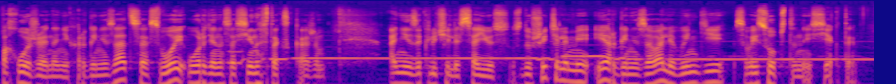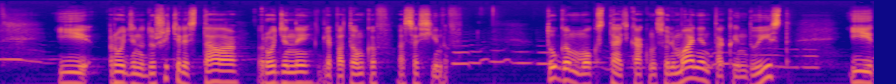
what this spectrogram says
похожая на них организация, свой орден ассасинов, так скажем. Они заключили союз с душителями и организовали в Индии свои собственные секты. И родина душителей стала родиной для потомков ассасинов. Тугом мог стать как мусульманин, так и индуист, и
